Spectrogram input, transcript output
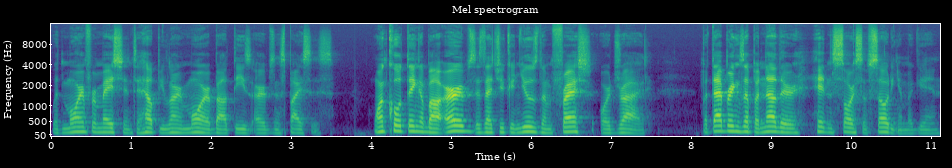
with more information to help you learn more about these herbs and spices. One cool thing about herbs is that you can use them fresh or dried. But that brings up another hidden source of sodium again.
